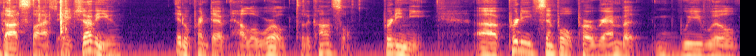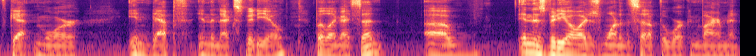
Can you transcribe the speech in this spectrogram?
dot slash HW, it'll print out hello world to the console. Pretty neat. Uh, pretty simple program, but we will get more in depth in the next video. But like I said, uh, in this video I just wanted to set up the work environment.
